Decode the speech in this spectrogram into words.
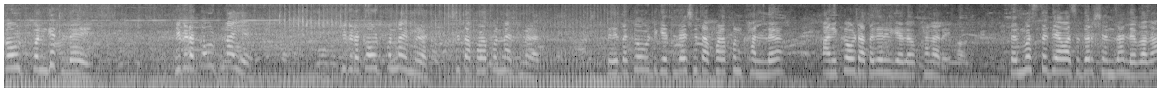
कौट पण घेतलंय तिकडं कौट नाही आहे तिकडं कौट पण नाही मिळत. सीताफळ पण नाहीत मिळत. तर इथं कौट घेतलं सीताफळ पण खाल्लं आणि कौट आता घरी गेल्यावर खाणार आहे. तर मस्त देवाचं दर्शन झालं बघा.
